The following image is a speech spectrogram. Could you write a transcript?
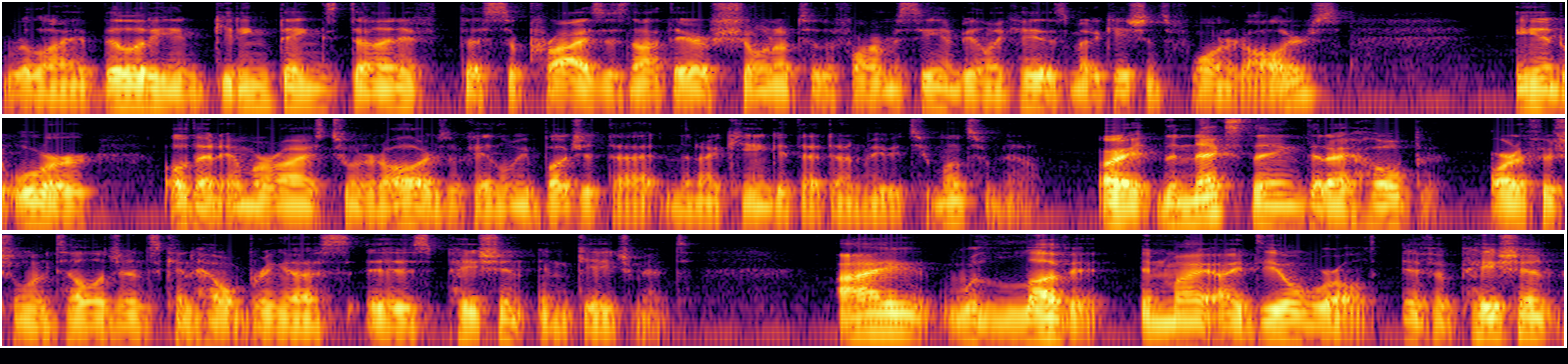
reliability and getting things done if the surprise is not there of showing up to the pharmacy and being like hey this medication's $400 and or oh that mri is $200 okay let me budget that and then i can get that done maybe two months from now all right the next thing that i hope artificial intelligence can help bring us is patient engagement i would love it in my ideal world if a patient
